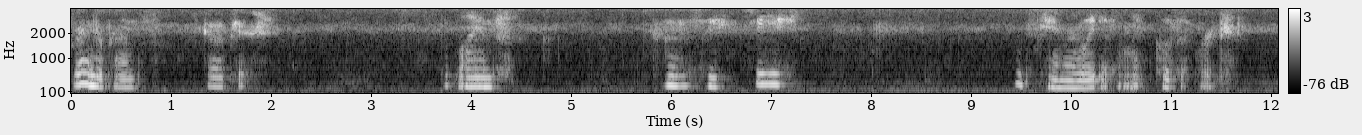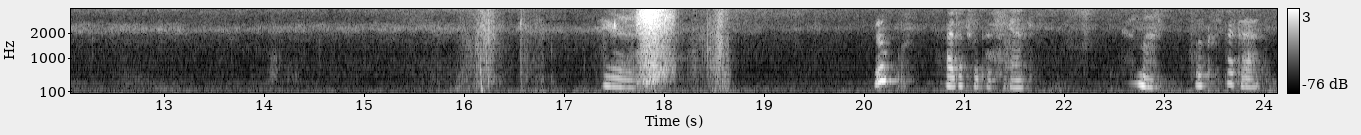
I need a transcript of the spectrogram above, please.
fingerprints. Let's go up here. The blinds. so you can see. This camera really doesn't like close-up work. Here. Oop, how to focus again. Come on, focus back up.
